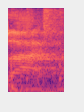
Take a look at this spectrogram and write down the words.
Black.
